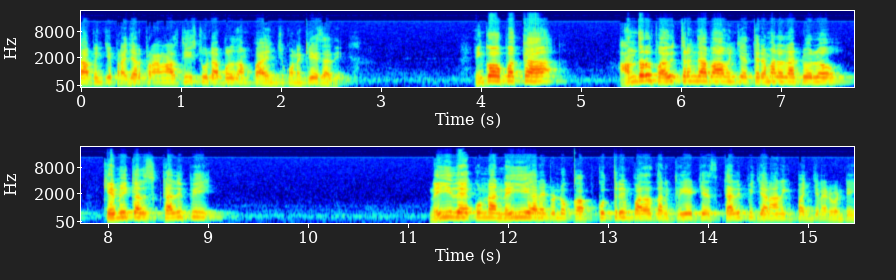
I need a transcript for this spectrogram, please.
తాపించి ప్రజల ప్రాణాలు తీస్తూ డబ్బులు సంపాదించుకున్న కేసు అది. ఇంకో పక్క అందరూ పవిత్రంగా భావించే తిరుమల లడ్డూలో కెమికల్స్ కలిపి నెయ్యి లేకుండా నెయ్యి అనేటువంటి ఒక కృత్రిమ పదార్థాన్ని క్రియేట్ చేసి కలిపి జనానికి పంచినటువంటి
